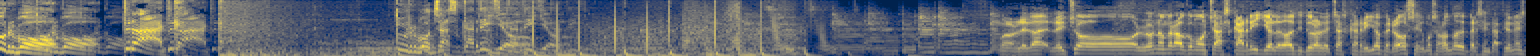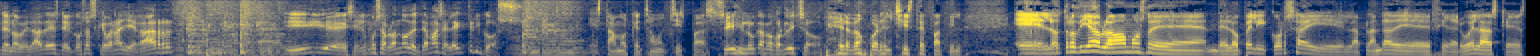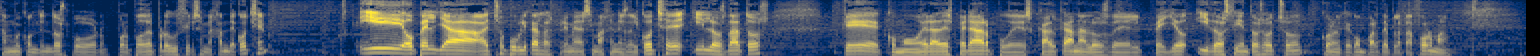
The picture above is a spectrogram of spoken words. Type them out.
Turbo, Turbo Track. Turbo Chascarrillo. Bueno, le, da- le he dicho, lo he nombrado como chascarrillo, le he dado el titular de chascarrillo, pero seguimos hablando de presentaciones, de novedades, de cosas que van a llegar y eh, seguimos hablando de temas eléctricos. Estamos que echamos chispas. Sí, nunca mejor dicho. Perdón por el chiste fácil. El otro día hablábamos de, del Opel y Corsa y la planta de Figueruelas, que están muy contentos por, por poder producir semejante coche. Y Opel ya ha hecho públicas las primeras imágenes del coche y los datos que, como era de esperar, pues calcan a los del Peugeot i208 con el que comparte plataforma.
